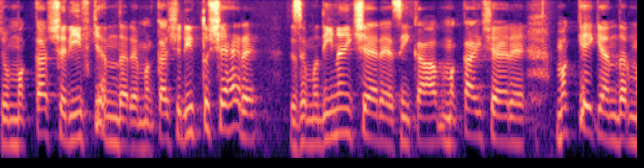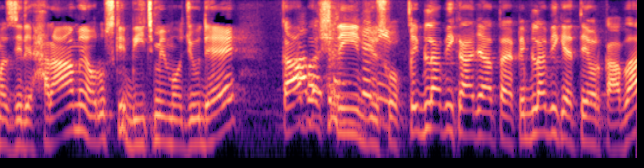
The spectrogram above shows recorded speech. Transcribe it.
जो मक्का शरीफ के अंदर है मक्का शरीफ तो शहर है। जैसे मदीना एक शहर है ऐसे ही का मक्का एक शहर है मक्के के अंदर मस्जिद हराम है और उसके बीच में मौजूद है काबा शरीफ जिसको किबला भी कहा जाता है। किबला भी कहते हैं और काबा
